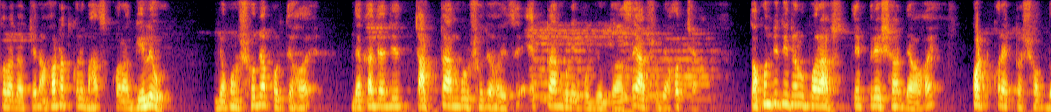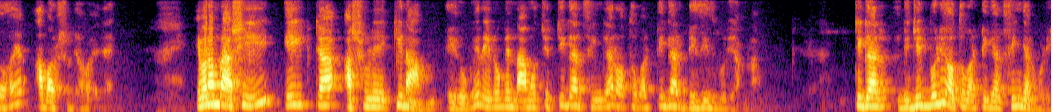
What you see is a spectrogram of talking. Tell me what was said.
করা যাচ্ছে না। হঠাৎ করে ভাঁজ করা গেলেও যখন সোজা করতে হয় দেখা যায় যে চারটা আঙ্গুল সোজা হয়েছে, একটা আঙ্গুল এ পর্যন্ত আছে আর সোজা হচ্ছে না। তখন যদি এটার উপর আসতে প্রেশার দেওয়া হয় কট করে একটা শব্দ হয়ে আবার সোজা হয়ে যায়। এবার আমরা আসি, এইটা আসলে কি নাম এই রোগের? এই রোগের নাম হচ্ছে টিগার ফিঙ্গার অথবা টিগার ডিজিজ বলি আমরা। টিগার ডিজিট বলি অথবা টিগার ফিঙ্গার বলি।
